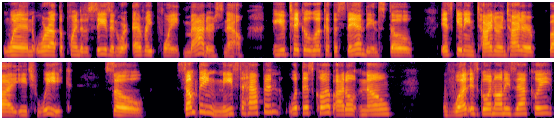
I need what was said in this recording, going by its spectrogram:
when we're at the point of the season where every point matters now. You take a look at the standings, though, it's getting tighter and tighter by each week. So something needs to happen with this club. I don't know what is going on exactly,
